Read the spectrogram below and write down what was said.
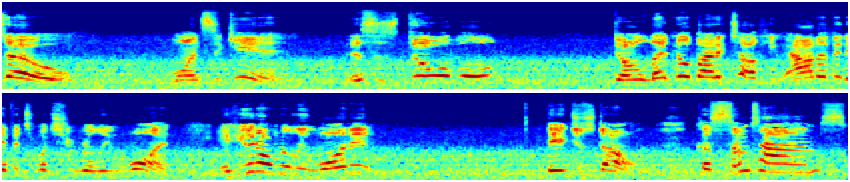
So, once again, this is doable. Don't let nobody talk you out of it if it's what you really want. If you don't really want it, then just don't. Because sometimes,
